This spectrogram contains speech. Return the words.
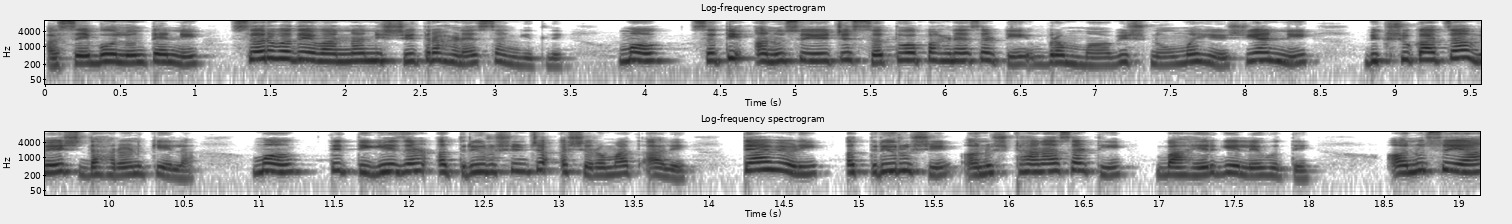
असे बोलून त्यांनी सर्व देवांना निश्चित राहण्यास सांगितले. मग सती अनुसूयेचे सत्व पाहण्यासाठी ब्रह्मा विष्णू महेश यांनी भिक्षुकाचा वेश धारण केला. मग ते तिघेजण अत्री ऋषींच्या आश्रमात आले. त्यावेळी अत्री ऋषी अनुष्ठानासाठी बाहेर गेले होते. अनुसूया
